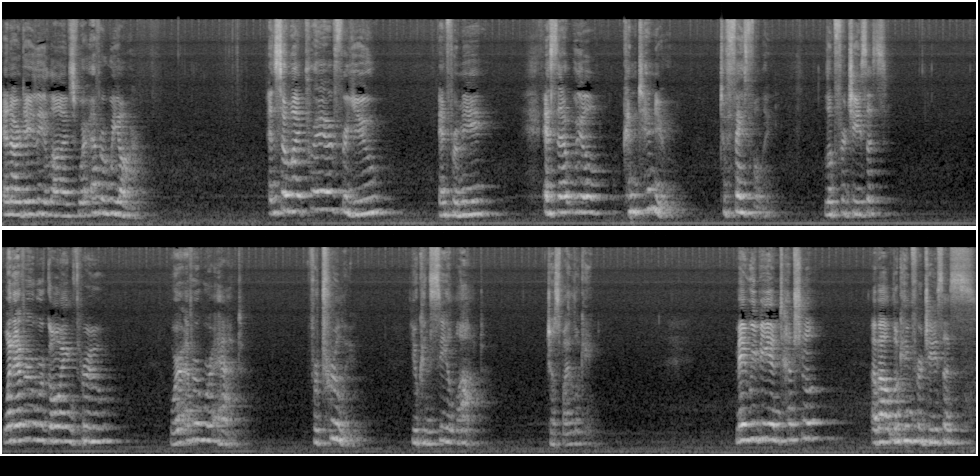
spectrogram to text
in our daily lives wherever we are. And so my prayer for you and for me is that we'll continue to faithfully look for Jesus. Whatever we're going through, wherever we're at, for truly, you can see a lot just by looking. May we be intentional about looking for Jesus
